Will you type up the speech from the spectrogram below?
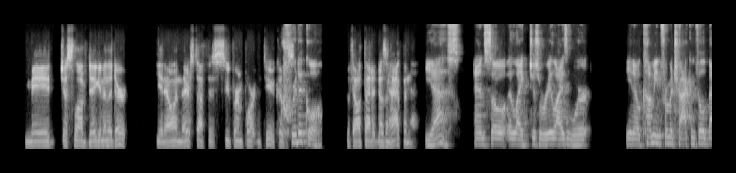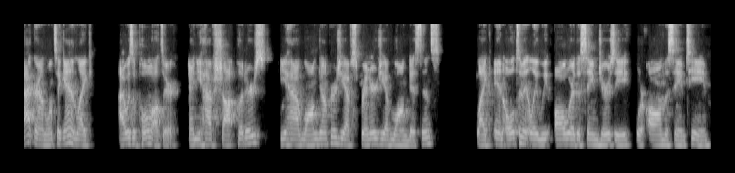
may just love digging in the dirt, you know, and their stuff is super important too, because critical. Without that, it doesn't happen. Yes, and so uh, like just realizing we're you know, coming from a track and field background, once again, like I was a pole vaulter and you have shot putters, you have long jumpers, you have sprinters, you have long distance. Like, and ultimately we all wear the same jersey. We're all on the same team.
